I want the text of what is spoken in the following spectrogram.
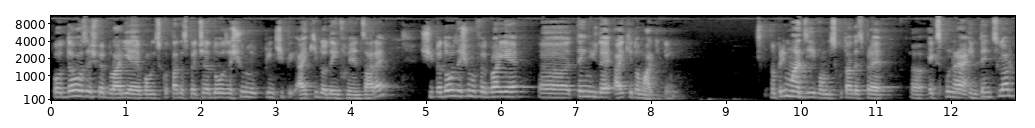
Pe 20 februarie vom discuta despre cele 21 principii Aikido de influențare și pe 21 februarie uh, tehnici de Aikido marketing. În prima zi vom discuta despre uh, expunerea intențiilor,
